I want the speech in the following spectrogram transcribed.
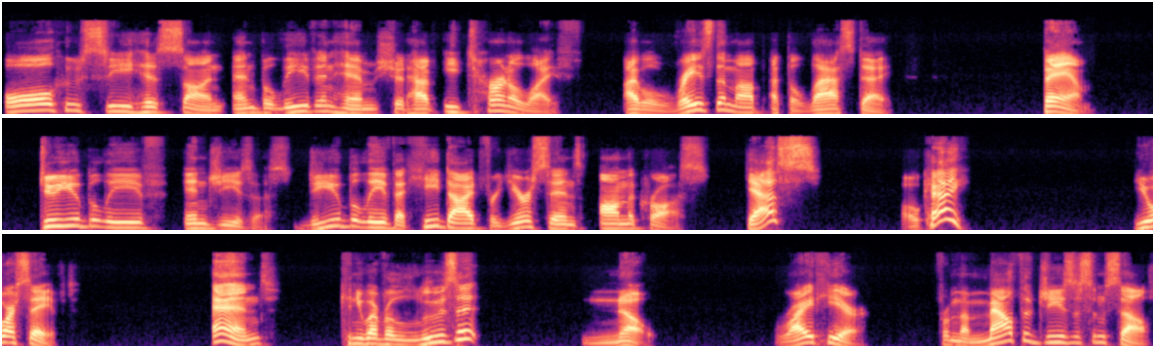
All who see his Son and believe in him should have eternal life. I will raise them up at the last day. Bam. Do you believe in Jesus? Do you believe that he died for your sins on the cross? Yes? Okay. You are saved. And can you ever lose it? No. Right here from the mouth of Jesus himself.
